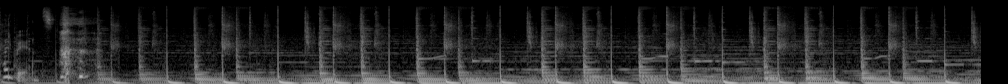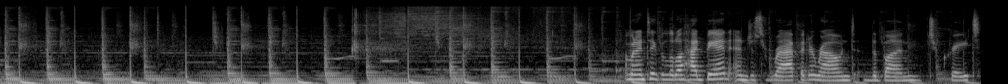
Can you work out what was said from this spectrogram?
headbands? I'm gonna take the little headband and just wrap it around the bun to create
